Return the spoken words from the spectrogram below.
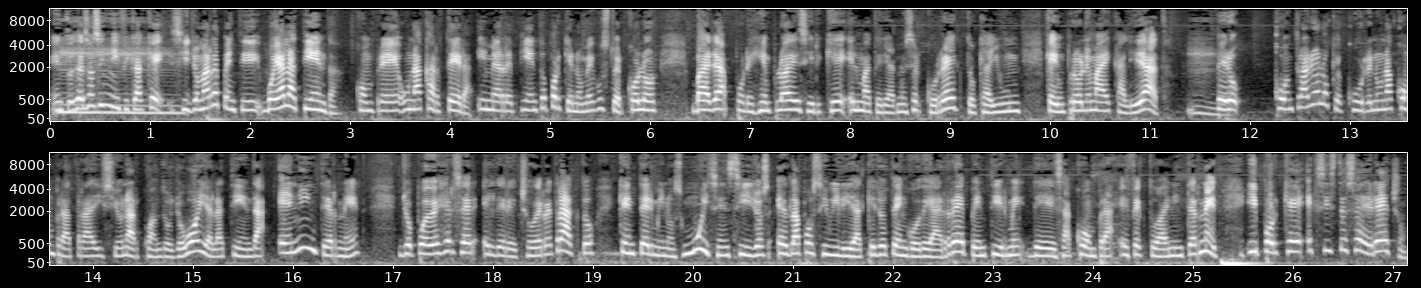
Entonces eso significa que si yo me arrepentí, voy a la tienda, compré una cartera y me arrepiento porque no me gustó el color, vaya, por ejemplo, a decir que el material no es el correcto, que hay un que hay un problema de calidad. Mm. Pero contrario a lo que ocurre en una compra tradicional, cuando yo voy a la tienda en Internet, yo puedo ejercer el derecho de retracto, que en términos muy sencillos es la posibilidad que yo tengo de arrepentirme de esa compra efectuada en Internet. ¿Y por qué existe ese derecho?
